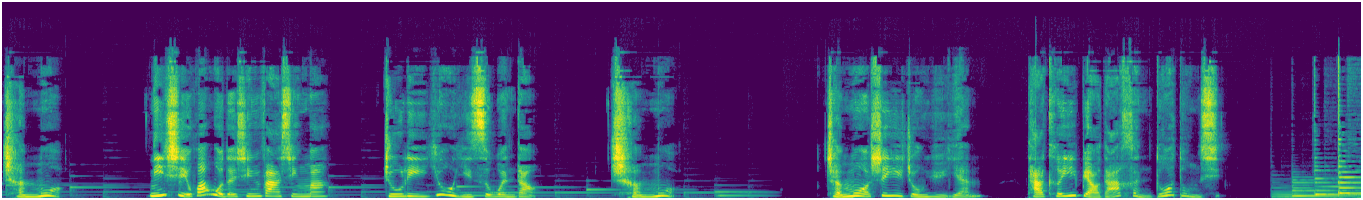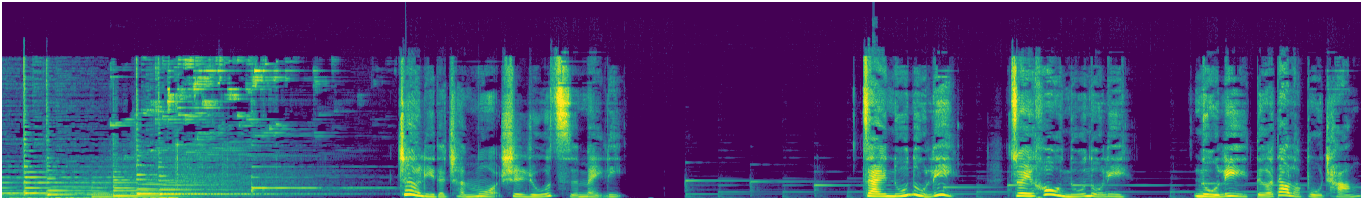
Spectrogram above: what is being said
沉默。你喜欢我的新发型吗？朱莉又一次问道。沉默。沉默是一种语言，它可以表达很多东西。这里的沉默是如此美丽。再努努力，最后努努力。努力得到了补偿，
